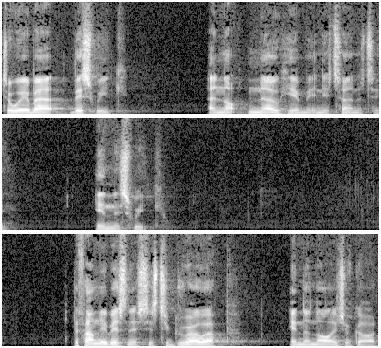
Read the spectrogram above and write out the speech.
to worry about this week and not know Him in eternity in this week? The family business is to grow up in the knowledge of God,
